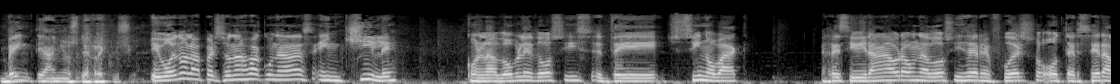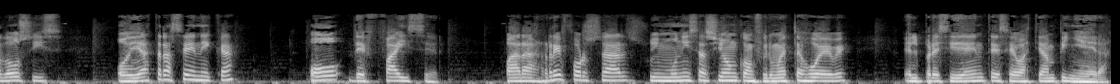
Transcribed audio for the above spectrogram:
20 años de reclusión. Y bueno, las personas vacunadas en Chile con la doble dosis de Sinovac recibirán ahora una dosis de refuerzo o tercera dosis o de AstraZeneca o de Pfizer para reforzar su inmunización, confirmó este jueves el presidente Sebastián Piñera.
